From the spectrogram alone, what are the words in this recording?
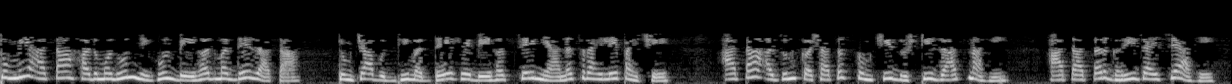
तुम्ही आता हदमधून निघून बेहदमध्ये जाता. तुमच्या बुद्धीमध्ये हे बेहदचे ज्ञानच राहिले पाहिजे. आता अजून कशातच तुमची दृष्टी जात नाही. आता तर घरी जायचे आहे.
